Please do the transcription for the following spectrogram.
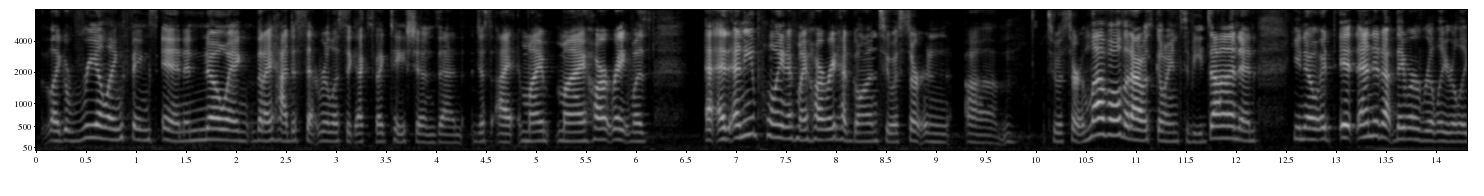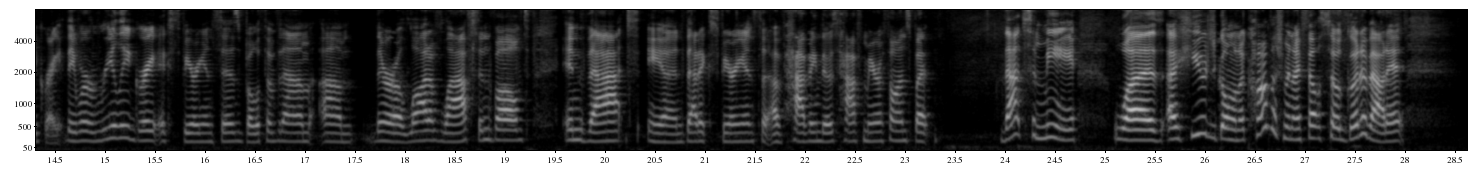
like reeling things in and knowing that I had to set realistic expectations and just I my my heart rate was at any point if my heart rate had gone to a certain um, to a certain level that I was going to be done. And you know it, it ended up they were really really great. They were really great experiences both of them. Um, there are a lot of laughs involved in that and that experience of having those half marathons. But that to me was a huge goal and accomplishment. I felt so good about it.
